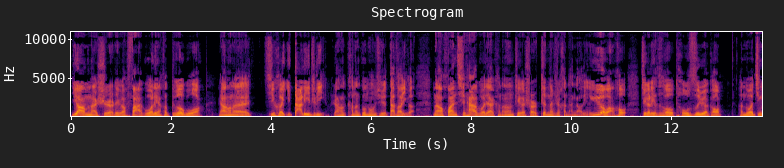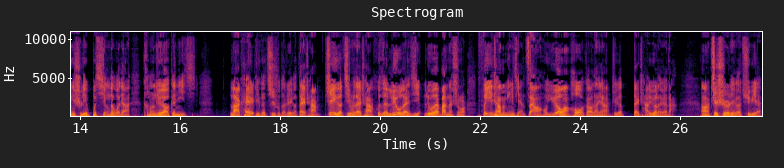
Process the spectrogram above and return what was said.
要么呢是这个法国联合德国，然后呢。集合意大利之力，然后可能共同去打造一个。那换其他国家，可能这个事儿真的是很难搞定。越往后，这个里头投资越高，很多经济实力不行的国家，可能就要跟你拉开这个技术的这个代差。这个技术代差会在六代机、六代半的时候非常的明显。再往后，越往后，我告诉大家，这个代差越来越大。啊，这是这个区别。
